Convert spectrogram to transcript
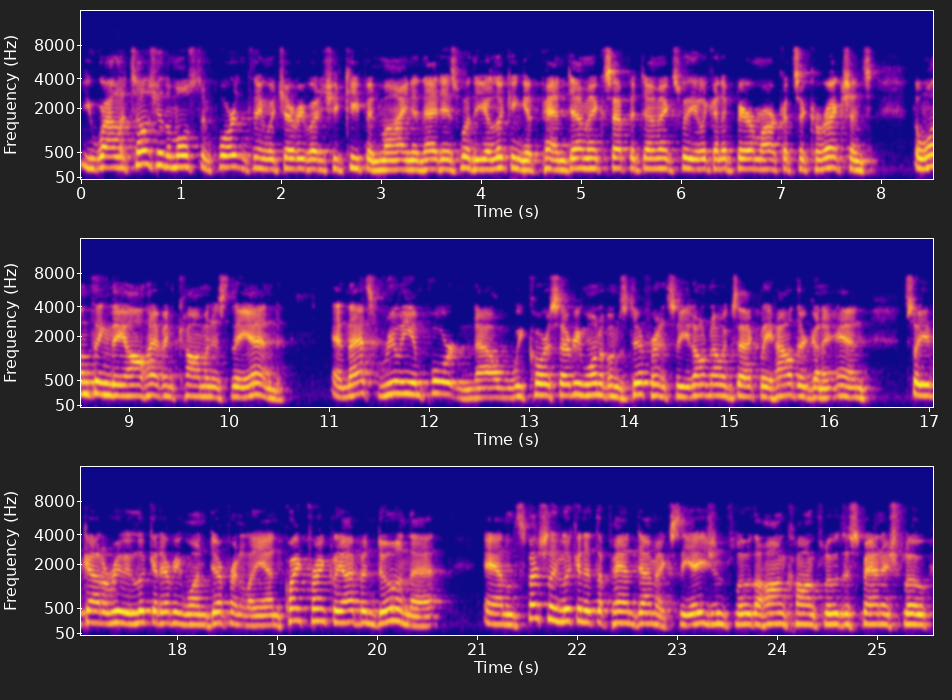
Well, it tells you the most important thing, which everybody should keep in mind, and that is whether you're looking at pandemics, epidemics, whether you're looking at bear markets or corrections, the one thing they all have in common is the end. And that's really important. Now, we, of course, every one of them is different, so you don't know exactly how they're going to end. So you've got to really look at everyone differently. And quite frankly, I've been doing that. And especially looking at the pandemics, the Asian flu, the Hong Kong flu, the Spanish flu,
